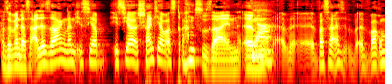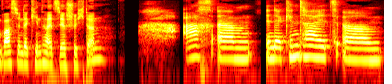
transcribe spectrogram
Also wenn das alle sagen, dann ist ja, ist ja, scheint ja was dran zu sein. Ähm, ja. Äh, was heißt, warum warst du in der Kindheit sehr schüchtern? Ach, ähm, in der Kindheit, ähm,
